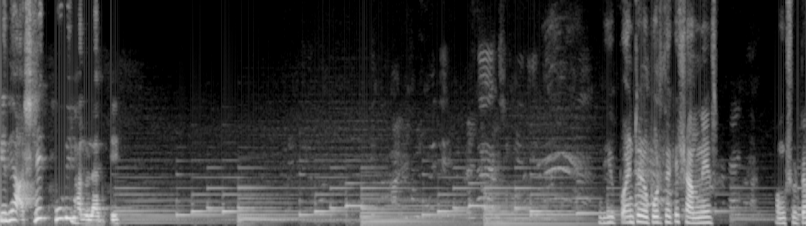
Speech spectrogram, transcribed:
বেঁধে আসলে খুবই ভালো লাগবে। ভিউ পয়েন্টের ওপর থেকে সামনের অংশটা।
